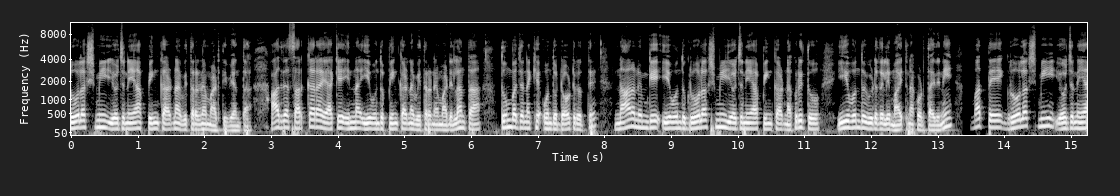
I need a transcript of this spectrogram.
ಗೃಹಲಕ್ಷ್ಮಿ ಯೋಜನೆಯ ಪಿನ್ ಕಾರ್ಡ್ನ ವಿತರಣೆ ಮಾಡ್ತೀವಿ ಅಂತ. ಆದರೆ ಸರ್ಕಾರ ಯಾಕೆ ಇನ್ನು ಈ ಒಂದು ಪಿಂಕ್ ಕಾರ್ಡ್ನ ವಿತರಣೆ ಮಾಡಿಲ್ಲ ಅಂತ ತುಂಬ ಜನಕ್ಕೆ ಒಂದು ಡೌಟ್ ಇರುತ್ತೆ. ನಾನು ನಿಮಗೆ ಈ ಒಂದು ಗೃಹಲಕ್ಷ್ಮಿ ಯೋಜನೆಯ ಪಿಂಕ್ ಕಾರ್ಡ್ನ ಕುರಿತು ಈ ಒಂದು ವಿಡಿಯೋದಲ್ಲಿ ಮಾಹಿತಿನ ಕೊಡ್ತಾ ಇದ್ದೀನಿ. ಮತ್ತು ಗೃಹಲಕ್ಷ್ಮಿ ಯೋಜನೆಯ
